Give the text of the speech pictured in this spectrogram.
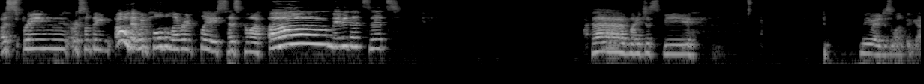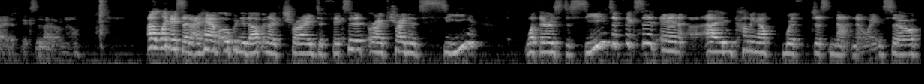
a spring or something. Oh, that would hold the lever in place has come off. Oh, maybe that's it. Ah, might just be. Maybe I just want the guy to fix it. I don't know. Uh, like I said, I have opened it up and I've tried to fix it, or I've tried to see what there is to see to fix it, and I'm coming up with just not knowing. So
